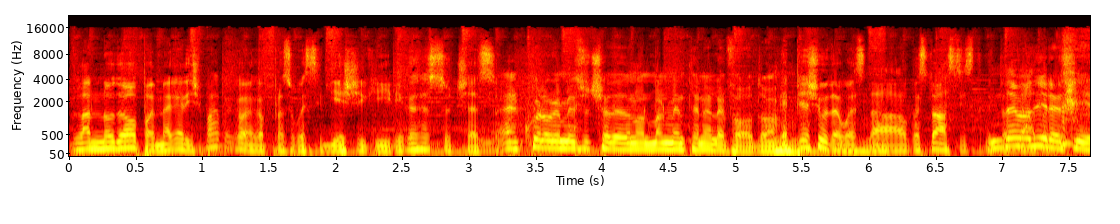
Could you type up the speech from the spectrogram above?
l'anno dopo e magari dici: Ma come ho preso questi 10 kg? Cosa è successo? È quello che mi succede normalmente nelle foto. È piaciuta questa, questo assist? Devo dire sì,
